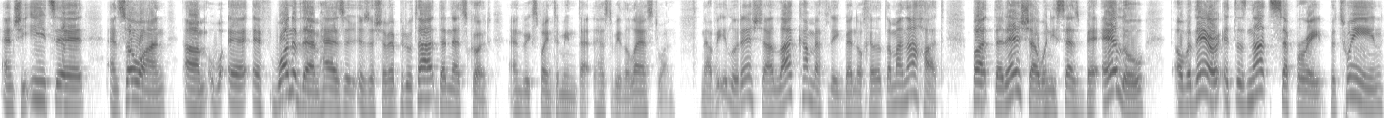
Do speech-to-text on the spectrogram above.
and she eats it, and so on, um, eh, if one of them has a, is a shave piruta, then that's good. And we explained to mean that has to be the last one. Now, v'ilu resha, la kameflig ben ochelet amanahat. But the resha, when he says be'elu, over there, it does not separate between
